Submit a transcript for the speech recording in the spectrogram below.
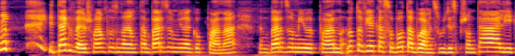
I tak weszłam, poznałam tam bardzo miłego pana. Ten bardzo miły pan, no to Wielka Sobota była, więc ludzie sprzątali,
